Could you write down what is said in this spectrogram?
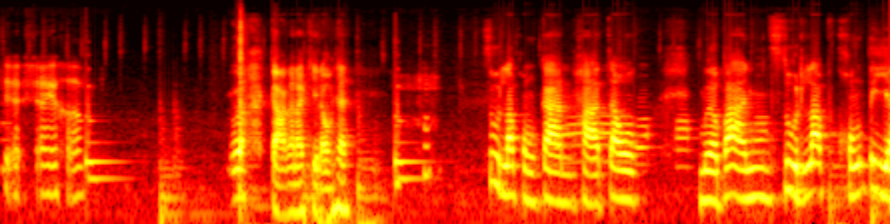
ใช่ใช่ครับว้า กลางอนาเขตเอาไม่ใช่ สูตรลับของการพาเจ้าเมื่อบ้านสูตรลับของเตีย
